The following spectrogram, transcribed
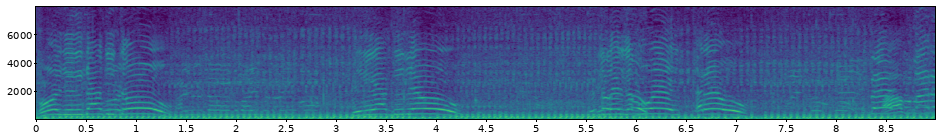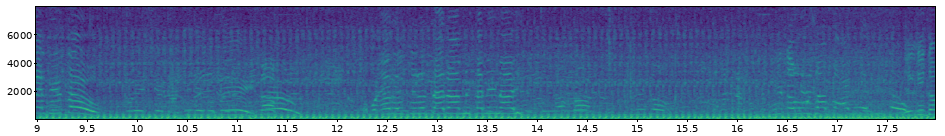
Hoy, dili daw dito. Dili daw, dili daw. Dili sa buhay. Areo. Ah, Para dito. Abay, aray, pinunta namin kanina eh. Dito, usapan kanina dito. Hindi kita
